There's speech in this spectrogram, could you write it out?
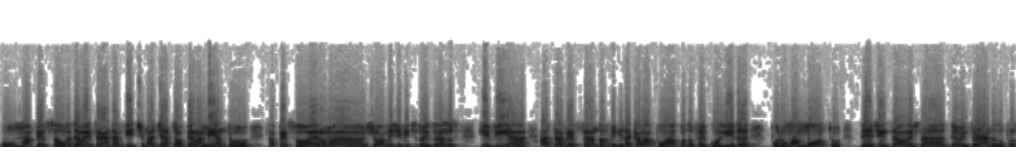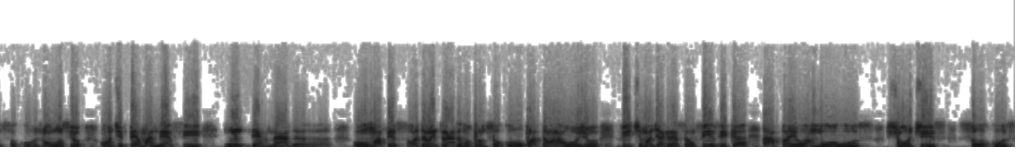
uma pessoa deu entrada vítima de atropelamento. Essa pessoa era uma jovem de 22 anos que vinha atravessando a Avenida Camapuã quando foi colhida por uma moto. Desde então, ela está, deu entrada no pronto-socorro João Lúcio, onde permanece internada. Uma pessoa deu entrada no pronto-socorro Platão Araújo, vítima de agressão física, apanhou a murros, chutes, socos,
